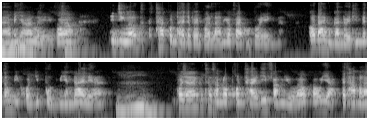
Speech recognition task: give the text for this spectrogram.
นะไม่ยากเลยเพราะว่าจริง ๆ แล้วถ้าคนไทยจะไปเปิดร้านกาแฟของตัวเองนะ ก็ได้เหมือนกันโดยที่ไม่ต้องมีคนญี่ปุ่นยังได้เลยฮะอืมเพราะฉะนั้นถ้าสำหรับคนไทยที่ฟังอยู่แล้วเขาอยากไปทำอะไร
